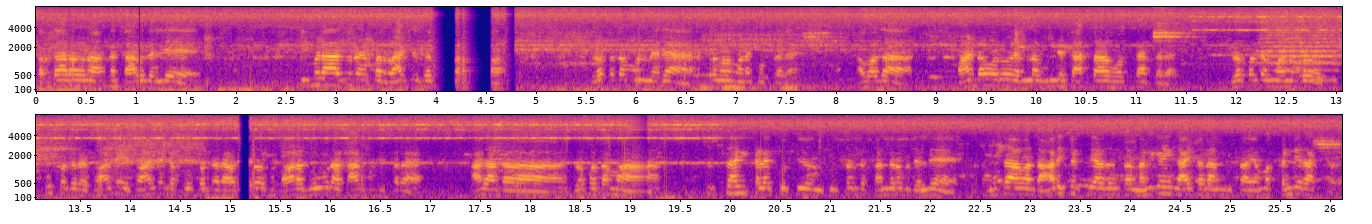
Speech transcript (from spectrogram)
ಸಂತಾನವನ ಕಾಲದಲ್ಲಿ ತಿಮ್ಮರಾಜುರ ಎಂಬ ರಾಕ್ಷಸ ದ್ರೌಪದಮ್ಮನ ಮೇಲೆ ಆಕ್ರಮಣ ಮಾಡಕ್ಕೆ ಹೋಗ್ತಾರೆ. ಅವಾಗ ಪಾಂಡವರು ಎಲ್ಲ ಮುಂದೆ ಸಾಕ್ತಾ ಹೋಗ್ತಾ ಇರ್ತಾರೆ. ದ್ರೌಪದಮ್ಮನವರು ಅನ್ನೋರು ಸ್ವಾಮಿ ಸ್ವಾಮಿ ಅಂತ ಕೂಕೋತಾರೆ ಅವರು ಬಹಳ ದೂರ ಸಾಗ್ಬಿಟ್ಟಿರ್ತಾರೆ. ಆಗಾಗ ದ್ರೌಪದಮ್ಮ ಸುಸ್ತಾಗಿ ಕಳೆ ಕೂತಿ ಕೂತಂತ ಸಂದರ್ಭದಲ್ಲಿ ಇಂಥ ಒಂದು ಆದಿಶಕ್ತಿ ಆದಂಥ ನನಗೆ ಹಿಂಗೆ ಆಯ್ತಲ್ಲ ಅಂತ ಎಮ್ಮ ಕಣ್ಣೀರು ಹಾಕ್ತಾರೆ.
